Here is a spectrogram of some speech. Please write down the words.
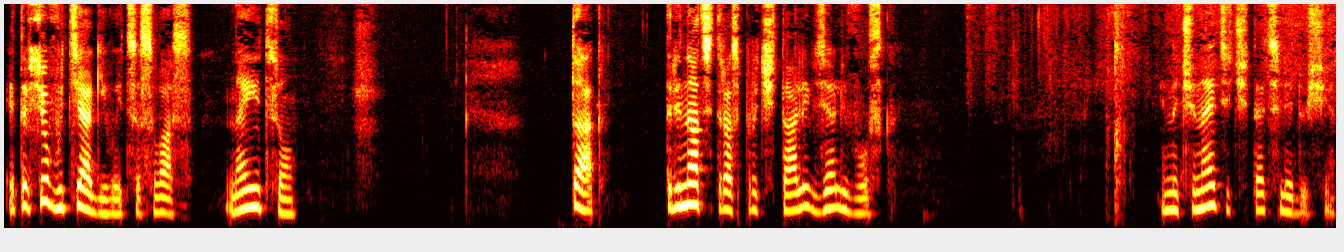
Это все вытягивается с вас на яйцо. Так, 13 раз прочитали, взяли воск и начинаете читать следующее.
